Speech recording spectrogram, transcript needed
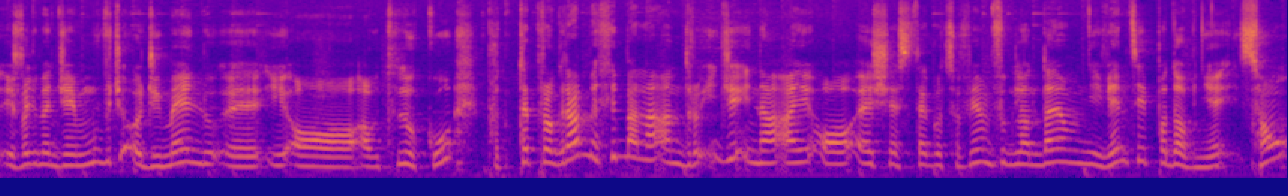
jeżeli będziemy mówić o Gmailu y, i o Outlooku, te programy chyba na Androidzie i na iOSie, z tego co wiem, wyglądają mniej więcej podobnie. Są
